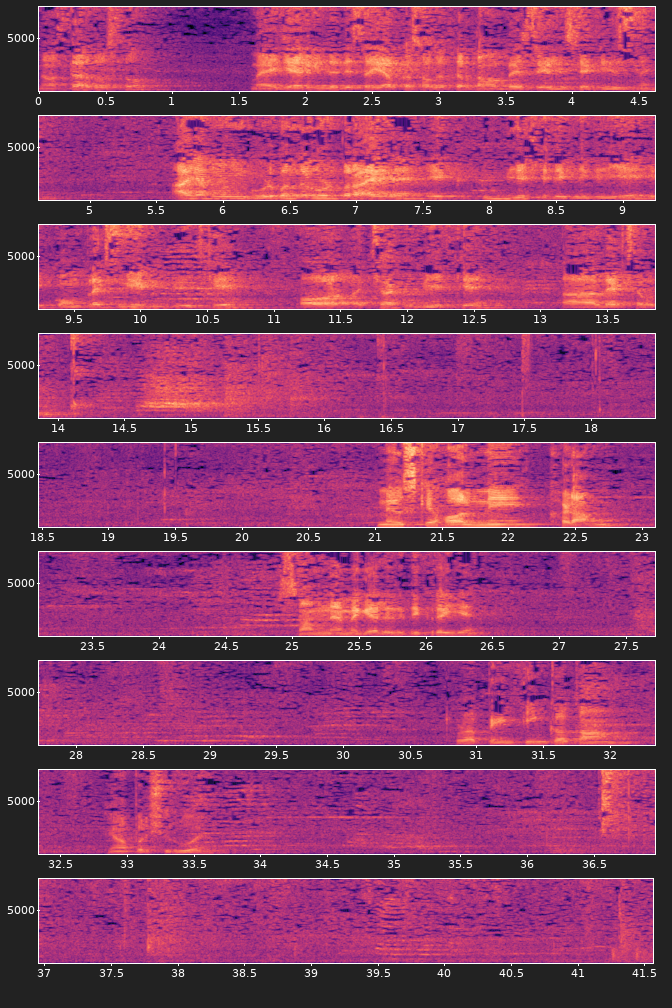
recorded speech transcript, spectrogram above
नमस्कार दोस्तों, मैं अजय अरविंद देसाई आपका स्वागत करता हूँ बेस्ट रियल एस्टेट डील्स में। आज हम घोड़बंदर रोड पर आए हैं एक टू बी के देखने के लिए, एक कॉम्प्लेक्स में टू बीएच के और अच्छा two B H K let's have look मैं उसके हॉल में खड़ा हूँ। सामने हमें गैलरी दिख रही है। थोड़ा पेंटिंग का काम यहाँ पर शुरू है।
